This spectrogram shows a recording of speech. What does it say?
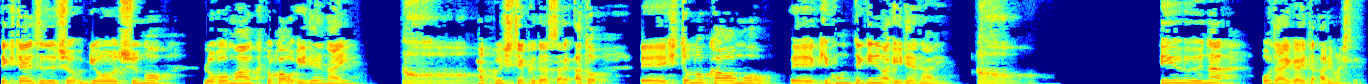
敵対するしょ業種のロゴマークとかを入れない。ああ。隠してください。あと、えー人の顔も、えー基本的には入れない。っあていうふうなお題がありまして。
